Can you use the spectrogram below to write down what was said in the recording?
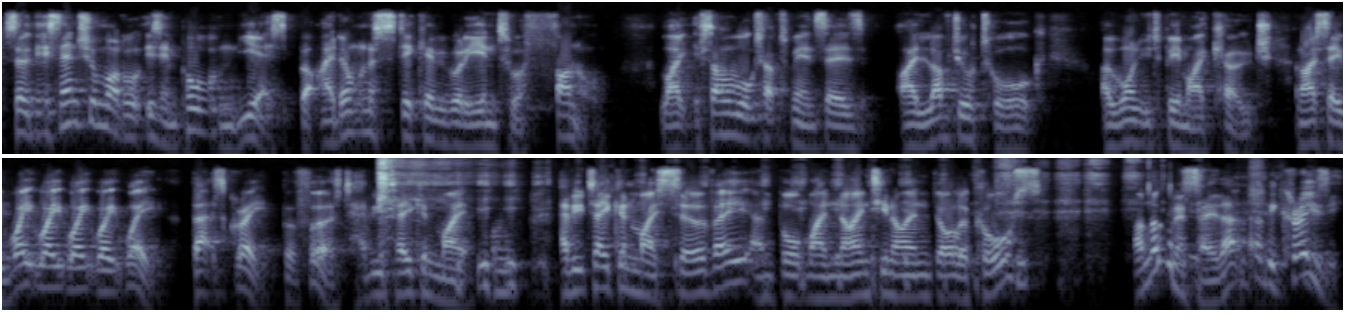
So the ascension model is important, yes, but I don't want to stick everybody into a funnel. Like if someone walks up to me and says, I loved your talk, I want you to be my coach. And I say, wait, wait, wait, wait, wait. That's great. But first, have you taken my have you taken my survey and bought my $99 course? I'm not going to say that. That'd be crazy.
